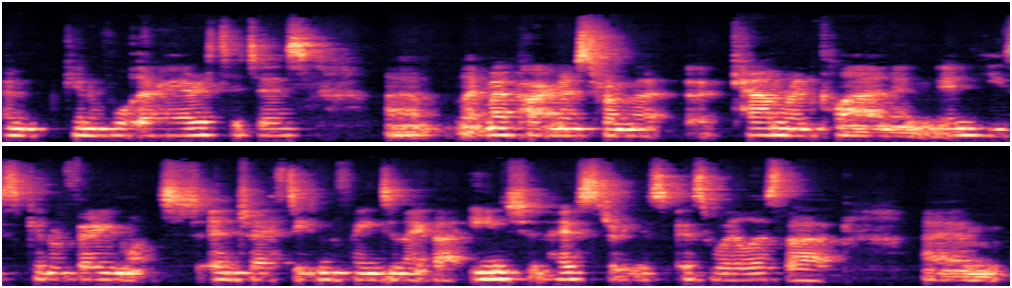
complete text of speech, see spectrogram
and, and kind of what their heritage is. Um, like my partner's from a, a Cameron clan and, and, he's kind of very much interested in finding out that ancient history as, as well as that um,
